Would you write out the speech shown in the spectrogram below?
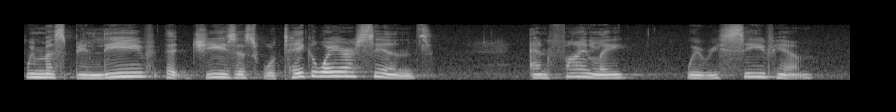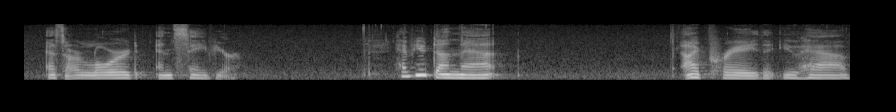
we must believe that Jesus will take away our sins. And finally, we receive him as our Lord and Savior. Have you done that? I pray that you have.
